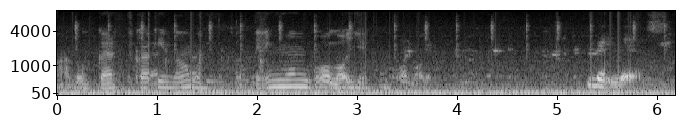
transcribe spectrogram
Ah, não quero ficar aqui não, mano. Só tem mongolode. Beleza.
